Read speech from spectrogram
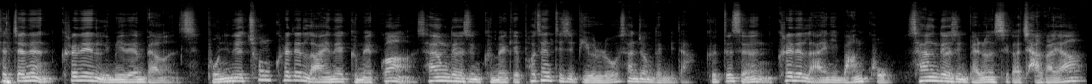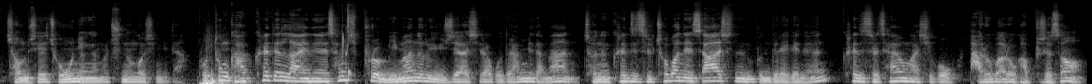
셋째는 크레딧 앤 밸런스. 본인의 총 크레딧 라인의 금액과 사용되어진 금액의 퍼센티지 비율로 산정됩니다. 그 뜻은 크레딧 라인이 많고 사용되어진 밸런스가 작아야 점수에 좋은 영향을 주는 것입니다. 보통 각 크레딧 라인의 30% 미만으로 유지하시라고들 합니다만 저는 크레딧을 초반에 쌓으시는 분들에게는 크레딧을 사용하시고 바로바로 갚으셔서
